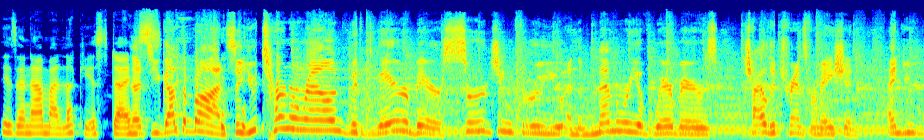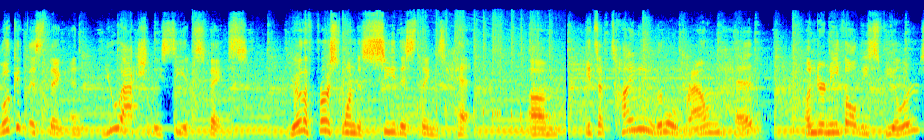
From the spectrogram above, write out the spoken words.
These are now my luckiest dice. That's you got the bond. so you turn around with Werebear surging through you and the memory of Werebear's childhood transformation, and you look at this thing and you actually see its face. You're the first one to see this thing's head. Um, it's a tiny little round head underneath all these feelers,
